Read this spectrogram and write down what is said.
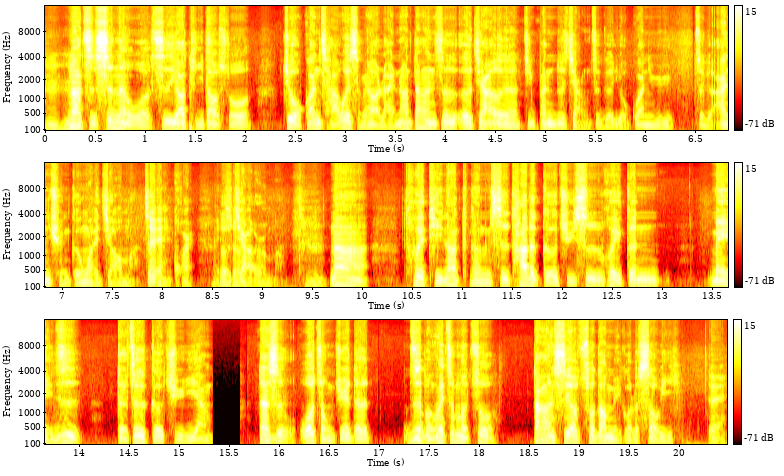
嗯，那只是呢，我是要提到说，就我观察为什么要来，那当然这个二加二呢，一般都讲这个有关于这个安全跟外交嘛，这两块二加二嘛，嗯，那会提那可能是他的格局是会跟美日的这个格局一样，但是我总觉得日本会这么做，当然是要受到美国的受益。对，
